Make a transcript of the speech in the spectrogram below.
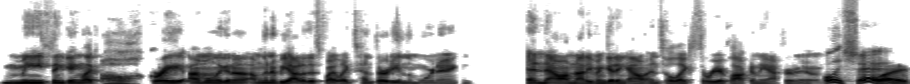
me thinking like, "Oh, great. I'm only going to I'm to be out of this by like 10:30 in the morning." And now I'm not even getting out until like three o'clock in the afternoon. Holy shit. Like,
